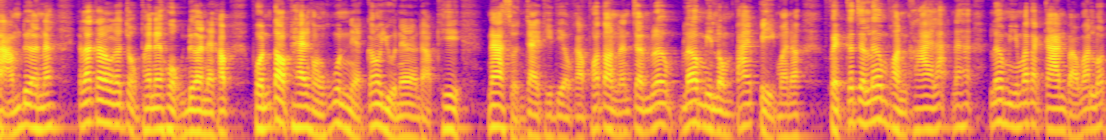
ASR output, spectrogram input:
3 เดือนนะแล้วกำลังจะจบภายใน 6 เดือนนะครับผลตอบแทนของหุ้นเนี่ยก็อยู่ในระดับที่ น่าสนใจทีเดียวครับ เพราะตอนนั้นจะเริ่มเริ่มมีลมใต้ปีกมาเนาะเฟดก็จะเริ่มผ่อนคลายแล้วนะฮะเริ่มมีมาตรการแบบว่าลด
